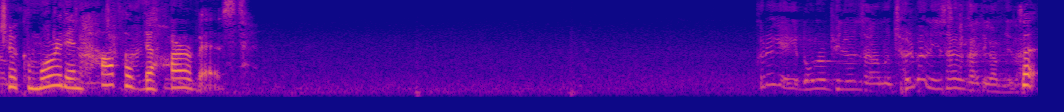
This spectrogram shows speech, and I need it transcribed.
took more than half of the harvest. But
